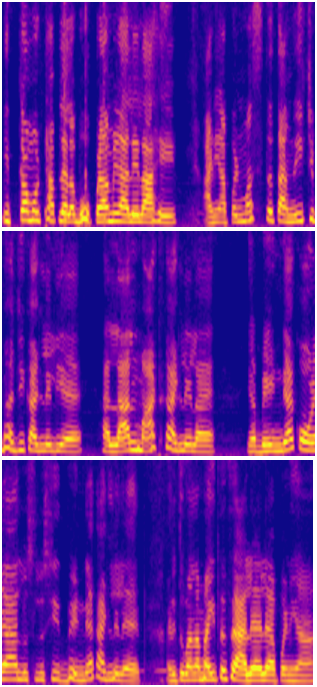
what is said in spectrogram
इतका मोठा आपल्याला भोपळा मिळालेला आहे. आणि आपण मस्त तांदळीची भाजी काढलेली आहे. हा लाल माठ काढलेला आहे. या भेंड्या कोळ्या लुसलुशीत भेंड्या काढलेल्या आहेत. आणि तुम्हाला माहीतच आहे आल्या आल्या आपण या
